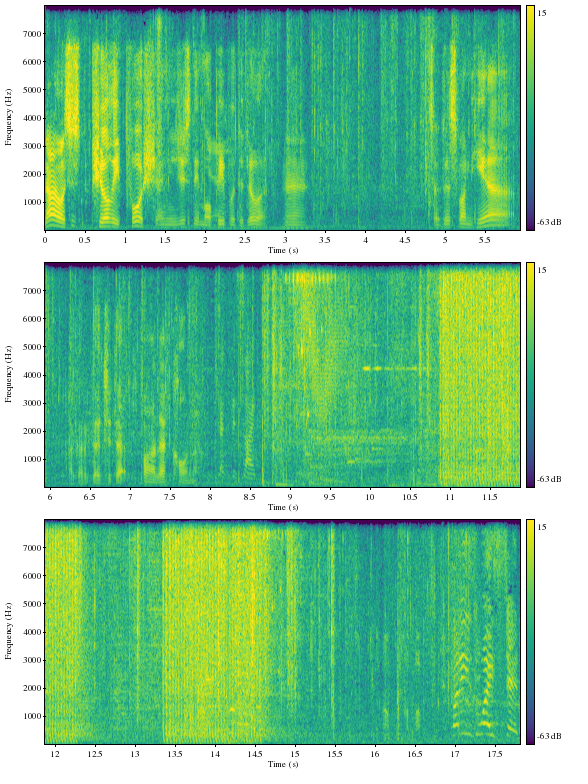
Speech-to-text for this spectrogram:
No, it's just purely push, and you just need more Yeah. people to do it. Yeah. So this one here, I gotta go to that far left corner. Check this side. Up, up, up. Buddy's.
